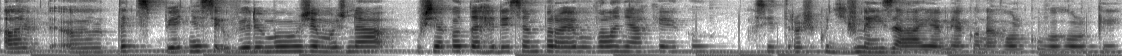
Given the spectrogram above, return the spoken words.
Ale uh, teď zpětně si uvědomuji, že možná už jako tehdy jsem projevovala nějaký jako asi trošku divný zájem jako na holku o holky.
